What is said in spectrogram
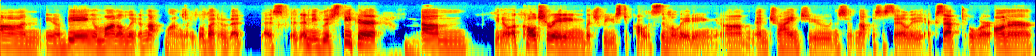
on you know being a monolingual not monolingual but a, a, an english speaker mm-hmm. um, you know acculturating which we used to call assimilating um, and trying to not necessarily accept or honor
